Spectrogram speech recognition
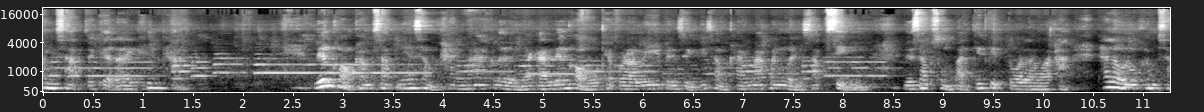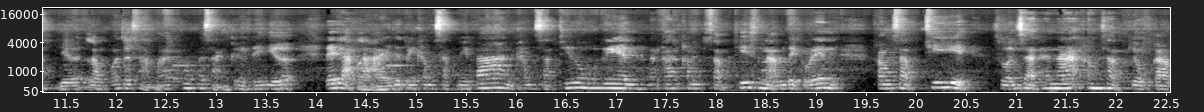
คำศัพท์จะเกิดอะไรขึ้นคะ เรื่องของคำศัพท์เนี่ยสำคัญมากเลยนะคะ เรื่องของ vocabulary เป็นสิ่งที่สำคัญมาก มันเหมือนทรัพย์สิน หรือทรัพย์สมบัติที่ติดตัวเราอะค่ะ ถ้าเรารู้คำศัพท์เยอะ เราก็จะสามารถพูดภาษาอังกฤษได้เยอะ ได้หลากหลาย จะเป็นคำศัพท์ในบ้าน คำศัพท์ที่โรงเรียนนะคะคำศัพท์ที่สนามเด็กเล่นคำศัพท์ที่สวนสาธารณะคำศัพท์เกี่ยวกับ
